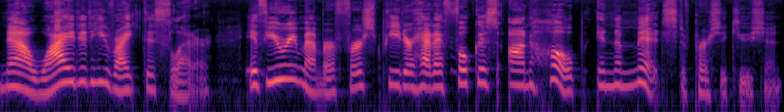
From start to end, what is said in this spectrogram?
Now, why did he write this letter? If you remember, 1 Peter had a focus on hope in the midst of persecution.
